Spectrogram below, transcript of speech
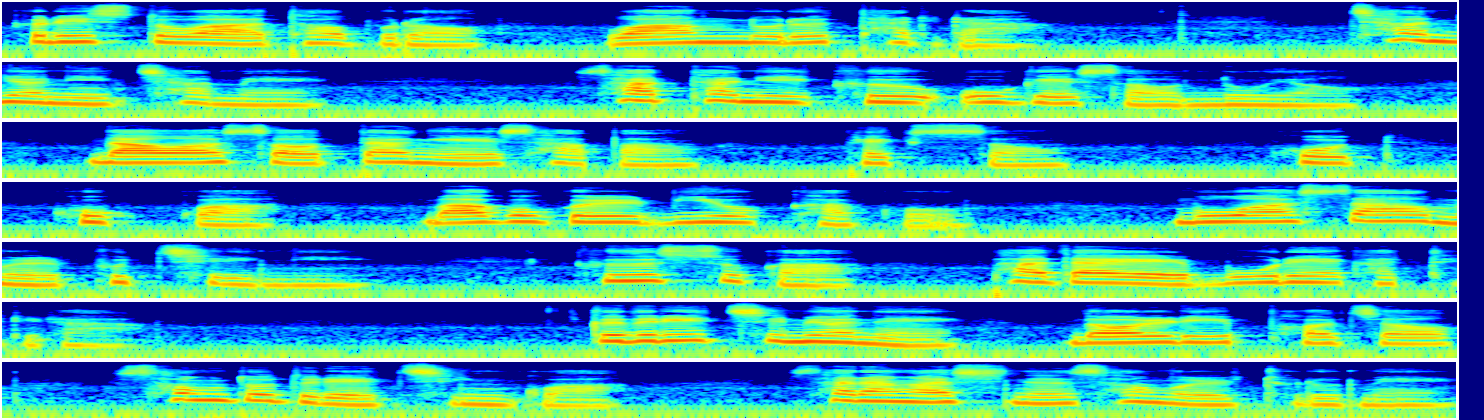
그리스도와 더불어 왕 노릇하리라. 천년이 참에 사탄이 그 옥에서 놓여 나와서 땅의 사방 백성 곧 곡과 마곡을 미혹하고 모아 싸움을 붙이리니 그 수가 바다의 모래 같으리라. 그들이 지면에 널리 퍼져 성도들의 진과 사랑하시는 성을 두름에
